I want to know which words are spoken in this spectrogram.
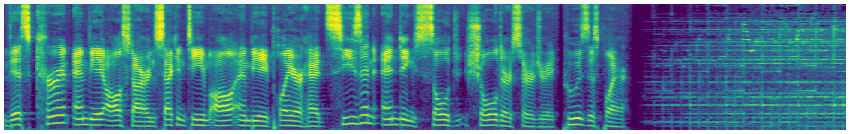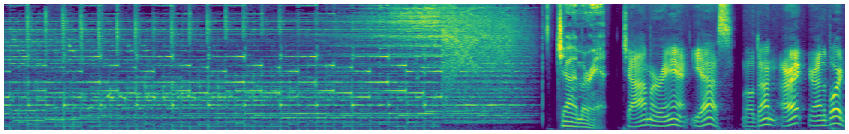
this current NBA All-Star and second team All-NBA player had season-ending sol- shoulder surgery. Who is this player? Ja Morant. Ja Morant. Yes. Well done. All right. You're on the board.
